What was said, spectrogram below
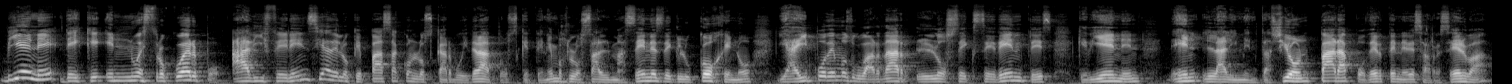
viene de que en nuestro cuerpo, a diferencia de lo que pasa con los carbohidratos, que tenemos los almacenes de glucógeno y ahí podemos guardar los excedentes que vienen en la alimentación para poder tener esa reserva,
